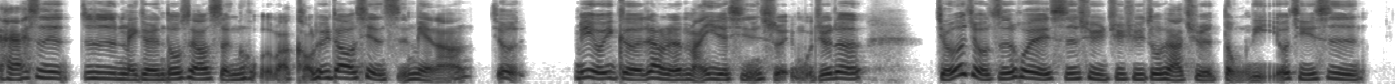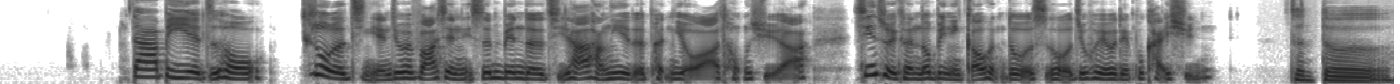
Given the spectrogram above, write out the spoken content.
还是就是每个人都是要生活的吧，考虑到现实面啊，就。没有一个让人满意的薪水，我觉得久而久之会失去继续做下去的动力。尤其是大家毕业之后做了几年，就会发现你身边的其他行业的朋友啊、同学啊，薪水可能都比你高很多的时候，就会有点不开心。真的，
